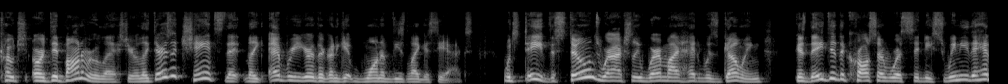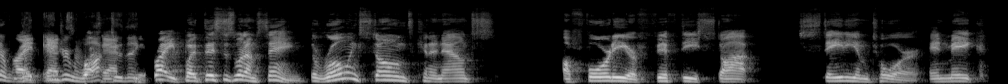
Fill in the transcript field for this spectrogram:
coach or did Bonnaroo last year. Like, there's a chance that like every year they're going to get one of these legacy acts. Which Dave, the Stones were actually where my head was going because they did the crossover with Sydney Sweeney. They had a Right, Andrew that's Watt do the right, but this is what I'm saying. The Rolling Stones can announce a 40 or 50 stop stadium tour and make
